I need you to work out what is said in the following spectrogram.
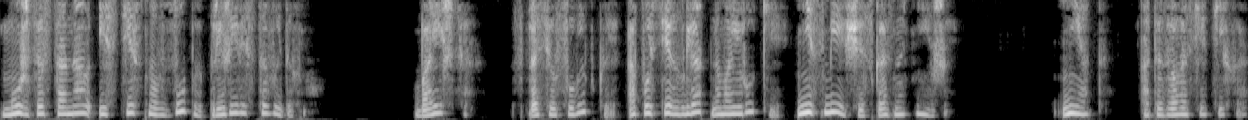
Муж застонал и, стиснув зубы, прерывисто выдохнул. «Боишься?» — спросил с улыбкой, опустив взгляд на мои руки, не смеющий скользнуть ниже. «Нет», — отозвалась я тихо,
